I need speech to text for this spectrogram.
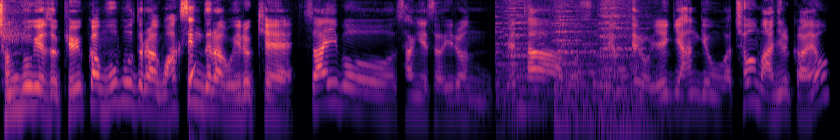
전국에서 교육감 후보들하고 학생들하고 이렇게 사이버 상에서 이런 메타버스 형태로 얘기한 경우가 처음 아닐까요?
